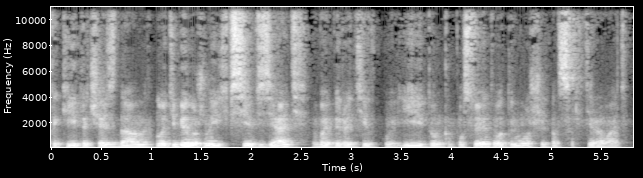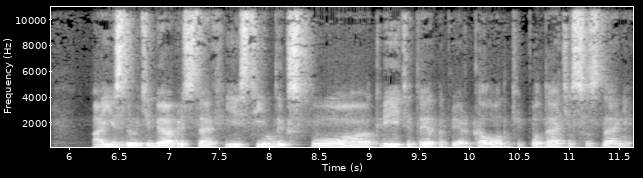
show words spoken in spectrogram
какие-то часть данных, но тебе нужно их все взять в оперативку, и только после этого ты можешь их отсортировать. А если у тебя, представь, есть индекс по created например, колонки по дате создания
